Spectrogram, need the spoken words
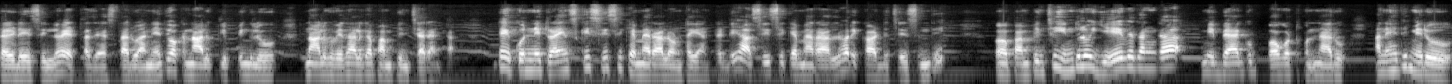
థర్డ్ ఏసీలో ఎట్లా చేస్తారు అనేది ఒక నాలుగు క్లిప్పింగ్లు నాలుగు విధాలుగా పంపించారంట. అంటే కొన్ని ట్రైన్స్కి సీసీ కెమెరాలు ఉంటాయి అంటండి ఆ సీసీ కెమెరాల్లో రికార్డు చేసింది పంపించి ఇందులో ఏ విధంగా మీ బ్యాగ్ పోగొట్టుకున్నారు అనేది మీరు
